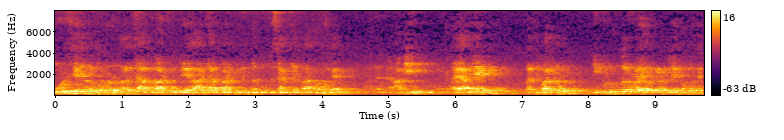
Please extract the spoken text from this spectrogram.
మూడు స్టేజ్ల ఫోటో ద్వారా జాబ్ కార్డు ఉంటే ఆ జాబ్ కార్డు కింద ముందు శాంక్షన్ రాకపోతే అవి తయారు చేయండి. ప్రతిపాదనలు ఈ కుటుంబంలో కూడా ఎవరికైనా లేకపోతే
